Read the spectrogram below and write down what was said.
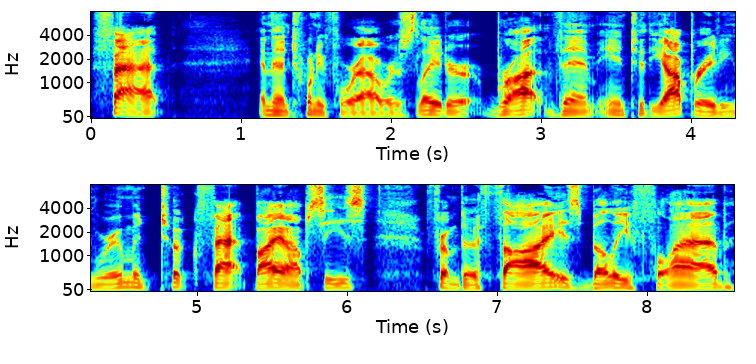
fat and then 24 hours later brought them into the operating room and took fat biopsies from their thighs, belly flab,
